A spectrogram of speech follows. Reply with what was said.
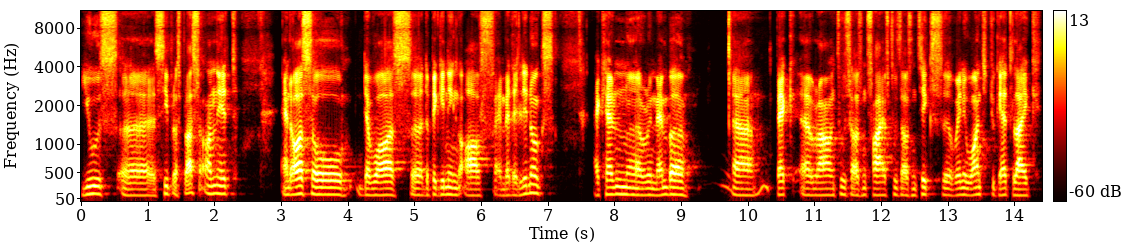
use uh, C++ on it. And also there was uh, the beginning of embedded Linux. I can uh, remember uh, back around 2005, 2006, uh, when you wanted to get like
